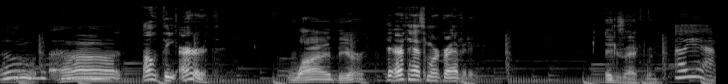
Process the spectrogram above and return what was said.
Ooh. Uh, oh, the Earth. Why the Earth? The Earth has more gravity. Exactly. oh yeah.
